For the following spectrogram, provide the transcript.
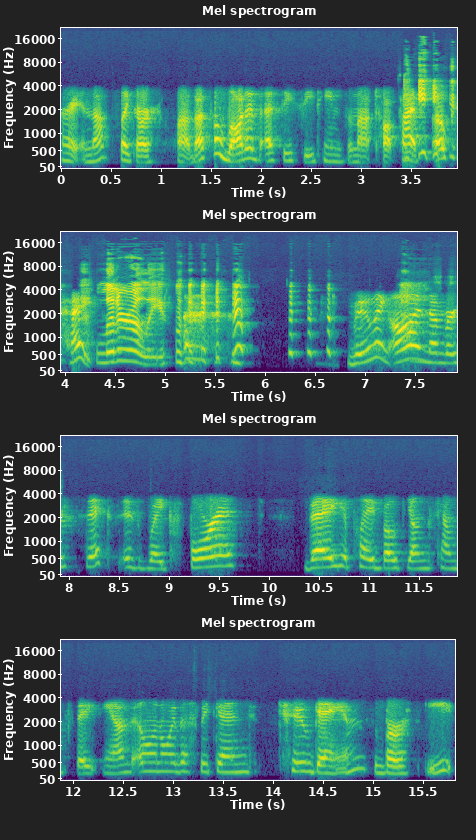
All right, and that's like our wow. That's a lot of SEC teams in that top five. Okay. Literally. Moving on, number six is Wake Forest. They played both Youngstown State and Illinois this weekend, two games versus each.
